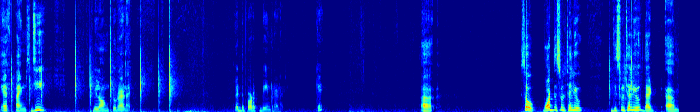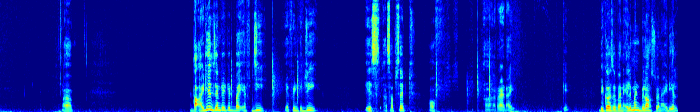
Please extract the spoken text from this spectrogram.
f times g belong to rad i let the product be in rad i okay? Uh, so what this will tell you this will tell you that um, uh, the ideal generated by fg f into g is a subset of uh, rad i okay? Because if an element belongs to an ideal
